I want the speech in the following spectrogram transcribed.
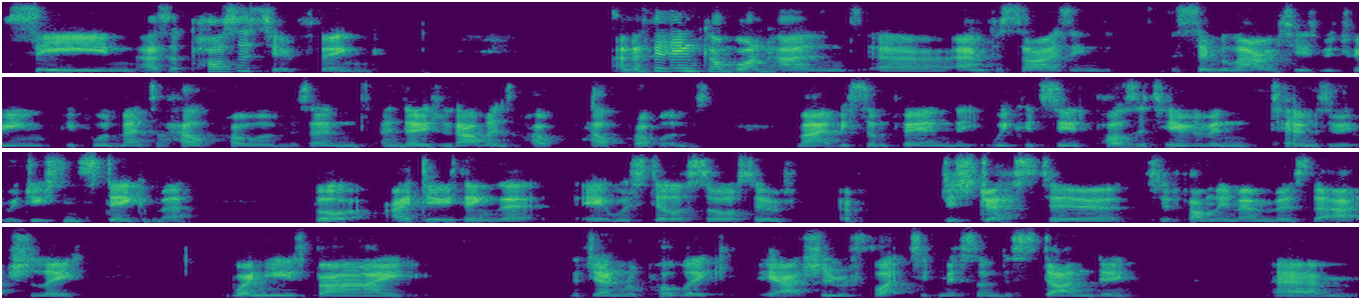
seen as a positive thing. And I think, on one hand, uh, emphasizing the similarities between people with mental health problems and, and those without mental health problems might be something that we could see as positive in terms of it reducing stigma. But I do think that it was still a source of, of distress to, to family members that actually, when used by the general public, it actually reflected misunderstanding. Um,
